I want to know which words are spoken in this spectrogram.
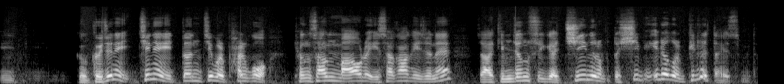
이, 그, 그 전에 진해 있던 집을 팔고 평산 마을로 이사 가기 전에 자, 김정숙이가 지인으로부터 11억을 빌렸다 했습니다.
